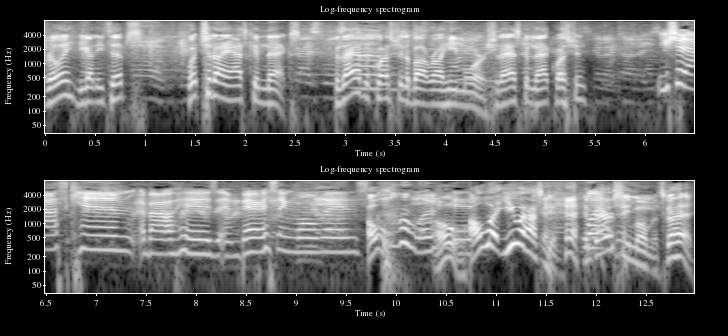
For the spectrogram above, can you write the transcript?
really? You got any tips? What should I ask him next? Because I have a question about Raheem Moore. Should I ask him that question? You should ask him about his embarrassing moments. Oh. Oh. his- I'll let you ask him. Embarrassing moments. Go ahead.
